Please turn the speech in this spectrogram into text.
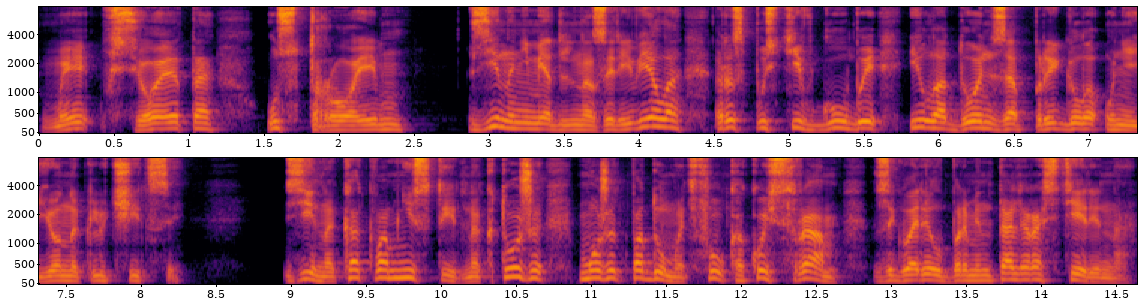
мы все это устроим». Зина немедленно заревела, распустив губы, и ладонь запрыгала у нее на ключицы. «Зина, как вам не стыдно? Кто же может подумать? Фу, какой срам!» – заговорил Барменталь растерянно.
